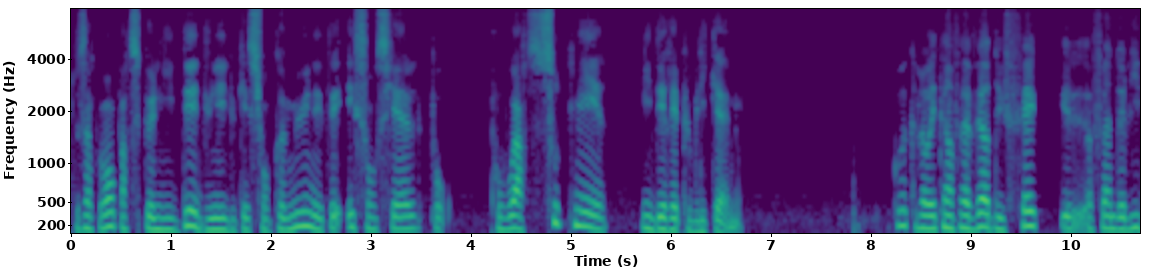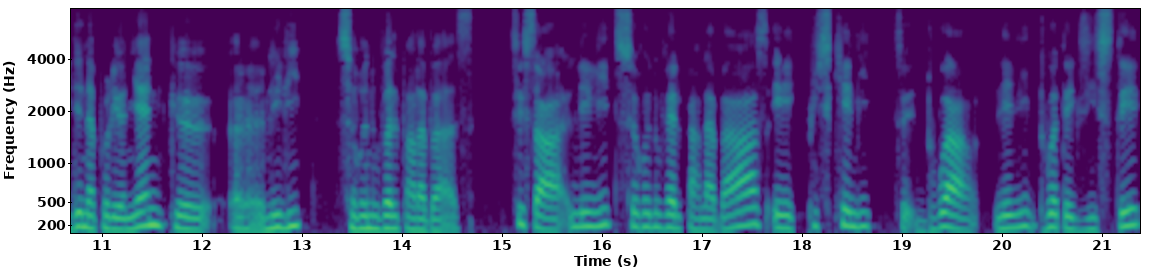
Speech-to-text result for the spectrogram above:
tout simplement parce que l'idée d'une éducation commune était essentielle pour pouvoir soutenir l'idée républicaine. Crois que l'on était en faveur du fait enfin de l'idée napoléonienne que euh, l'élite se renouvelle par la base. C'est ça, l'élite se renouvelle par la base et puisqu'élite doit, l'élite doit exister,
